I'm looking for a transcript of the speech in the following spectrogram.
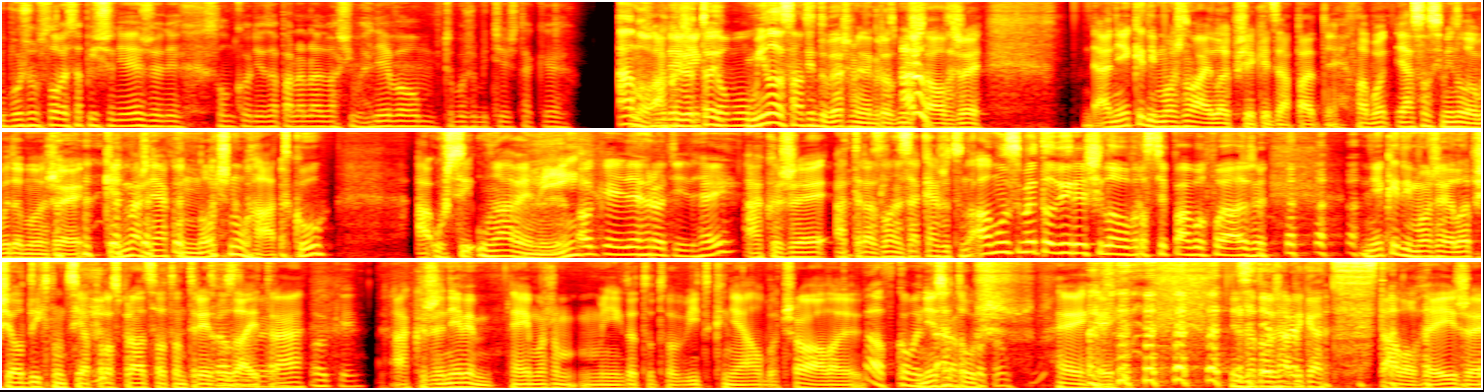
v Božom slove sa píše nie, že nech slnko nezapadá nad vašim hnevom, to môže byť tiež také... áno, akože to je, milé som na týmto veršom nejak rozmýšľal, že A niekedy možno aj lepšie, keď zapadne. Lebo ja som si minule uvedomil, že keď máš nejakú nočnú hádku, a už si unavený. OK, nehrotiť, hej? Akože, a teraz len za každú cenu, ale musíme to vyriešiť, lebo proste pán Boh povedal, že niekedy môže aj lepšie oddychnúť si a prosprávať sa o tom triezvo zajtra. Okay. Akože neviem, hej, možno mi niekto toto vytkne alebo čo, ale no, v mne sa to už, potom. hej, hej, mne sa to už napríklad stalo, hej, že,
